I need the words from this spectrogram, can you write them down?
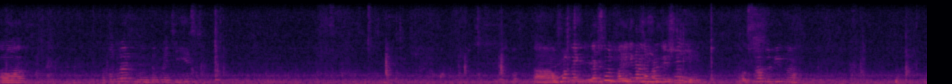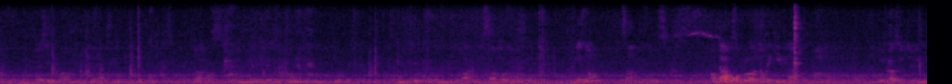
Э, фотографии в интернете есть. А, Можно их качнуть в оригинальном разрешении. Сразу видно. здесь было. Внизу? Да, вот. Да. Показывайте видно.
